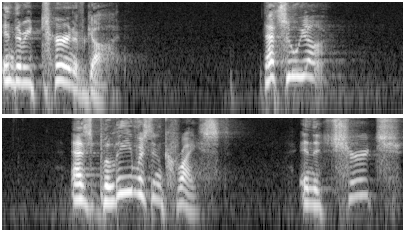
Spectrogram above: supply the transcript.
in the return of God. That's who we are. As believers in Christ, and the church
